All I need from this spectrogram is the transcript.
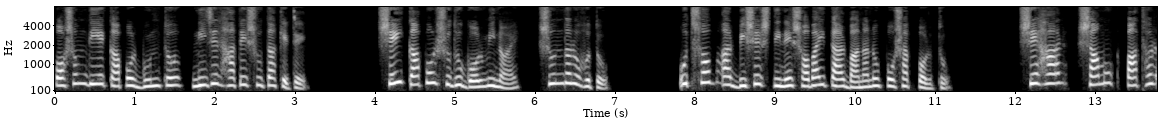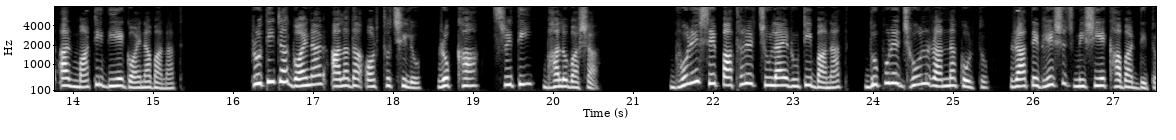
পশম দিয়ে কাপড় বুনত, নিজের হাতে সুতা কেটে। সেই কাপড় শুধু গরমি নয়, সুন্দরও হতো। উৎসব আর বিশেষ দিনে সবাই তার বানানো পোশাক পরত। সে হার শামুক, পাথর আর মাটি দিয়ে গয়না বানাত। প্রতিটা গয়নার আলাদা অর্থ ছিল রক্ষা, স্মৃতি, ভালোবাসা। ভোরে সে পাথরের চুলায় রুটি বানাত, দুপুরে ঝোল রান্না করত, রাতে ভেষজ মিশিয়ে খাবার দিত।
